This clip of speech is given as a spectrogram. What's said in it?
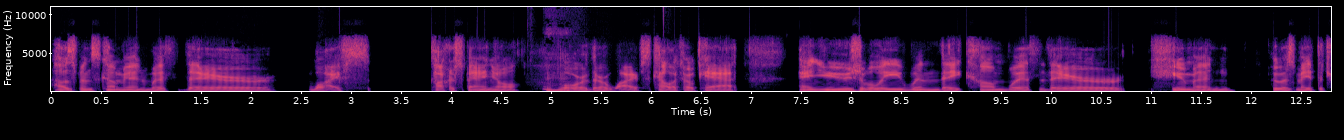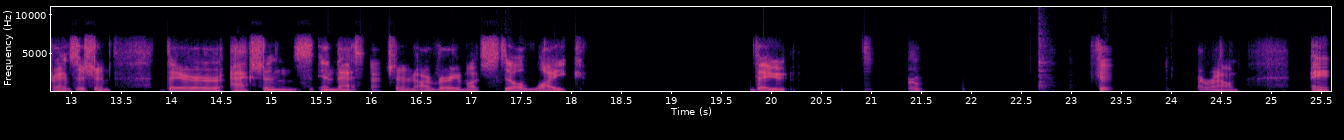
husbands come in with their wife's cocker spaniel Mhm. or their wife's calico cat. And usually, when they come with their human who has made the transition, their actions in that section are very much still like they were fit around. And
